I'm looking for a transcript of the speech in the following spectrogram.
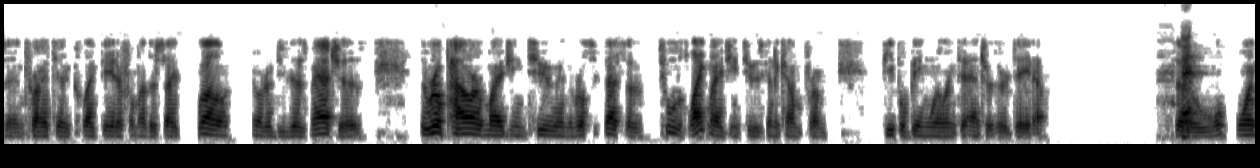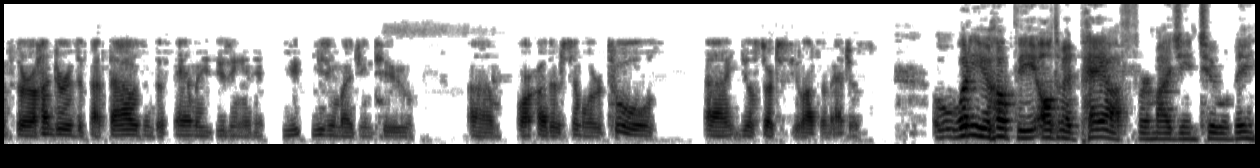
and try to collect data from other sites well in order to do those matches, the real power of MyGene 2 and the real success of tools like MyGene 2 is going to come from people being willing to enter their data. So w- once there are hundreds, if not thousands, of families using it, using MyGene 2 um, or other similar tools, uh, you'll start to see lots of matches. What do you hope the ultimate payoff for MyGene 2 will be?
